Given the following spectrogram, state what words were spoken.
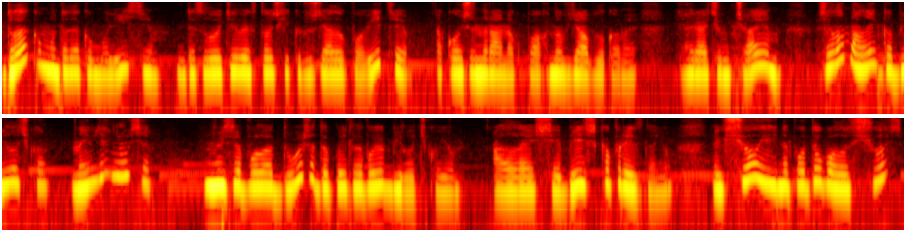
У далекому далекому лісі, де золоті листочки кружляли в повітрі, а кожен ранок пахнув яблуками і гарячим чаєм, жила маленька білочка на ім'я Нюся. Нюся була дуже допитливою білочкою, але ще більш капризною. Якщо їй не подобалось щось,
